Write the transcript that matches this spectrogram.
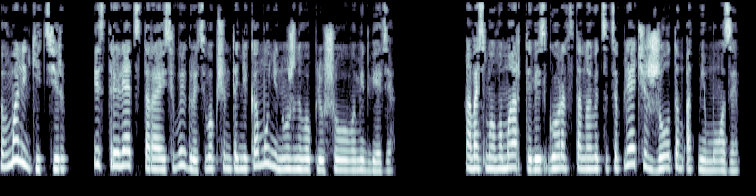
в маленький тир и стрелять, стараясь выиграть, в общем-то, никому не нужного плюшевого медведя. А 8 марта весь город становится цеплячий желтым от мимозы.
